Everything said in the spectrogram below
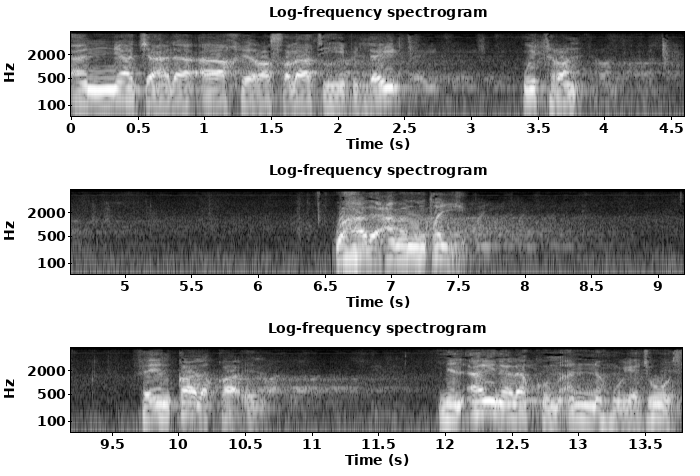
أن يجعل آخر صلاته بالليل وترا. وهذا عمل طيب. فإن قال قائل من أين لكم أنه يجوز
